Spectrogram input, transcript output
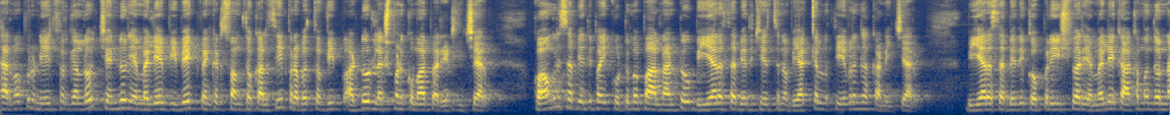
ధర్మపురం నియోజకవర్గంలో చెన్నూరు ఎమ్మెల్యే వివేక్ వెంకటస్వామితో కలిసి ప్రభుత్వ విప్ అడ్డూరు లక్ష్మణ్ కుమార్ పర్యటించారు. కాంగ్రెస్ అభ్యర్థిపై కుటుంబ పాలన అంటూ బీఆర్ఎస్ అభ్యర్థి చేస్తున్న వ్యాఖ్యలను తీవ్రంగా ఖండించారు. బీఆర్ఎస్ అభ్యర్థి కొప్పుల ఈశ్వర్ ఎమ్మెల్యే కాకముందున్న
